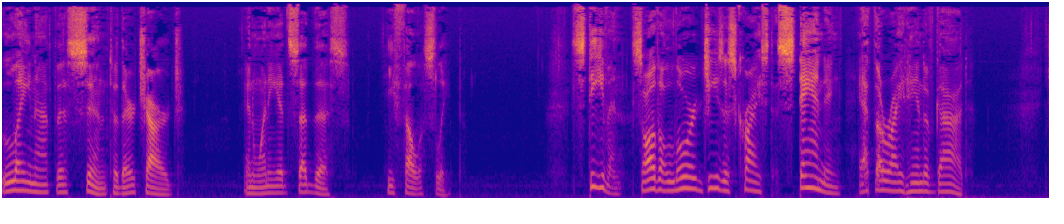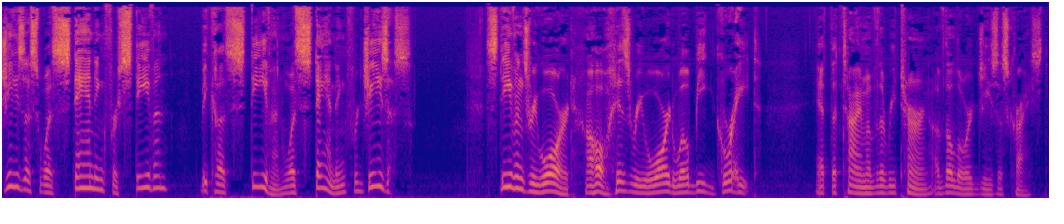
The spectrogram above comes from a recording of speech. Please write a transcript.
lay not this sin to their charge. And when he had said this, he fell asleep. Stephen saw the Lord Jesus Christ standing at the right hand of God. Jesus was standing for Stephen because Stephen was standing for Jesus. Stephen's reward, oh, his reward will be great at the time of the return of the Lord Jesus Christ.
